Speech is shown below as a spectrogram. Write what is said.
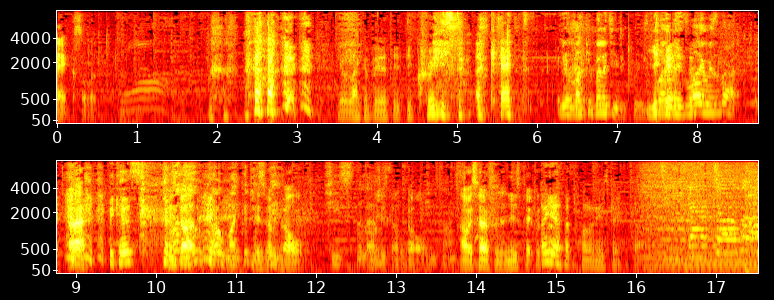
Excellent. Your likability decreased again Your likability decreased. Yeah, why, was, why was that? Ah, because oh, got- no. oh my goodness she's got gold. She's still out. She's gone gold. She's nice. Oh, it's her from the newspaper. Oh, club. yeah, from the newspaper cards.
